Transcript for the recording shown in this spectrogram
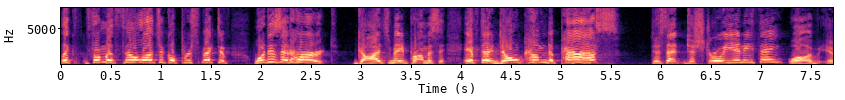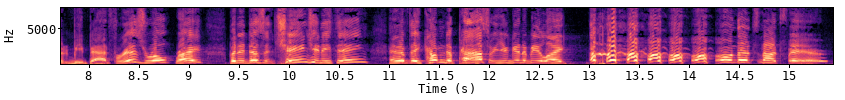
like, from a theological perspective, what does it hurt? God's made promises. If they don't come to pass, does that destroy anything? Well, it would be bad for Israel, right? But it doesn't change anything. And if they come to pass, are you going to be like, oh, that's not fair?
